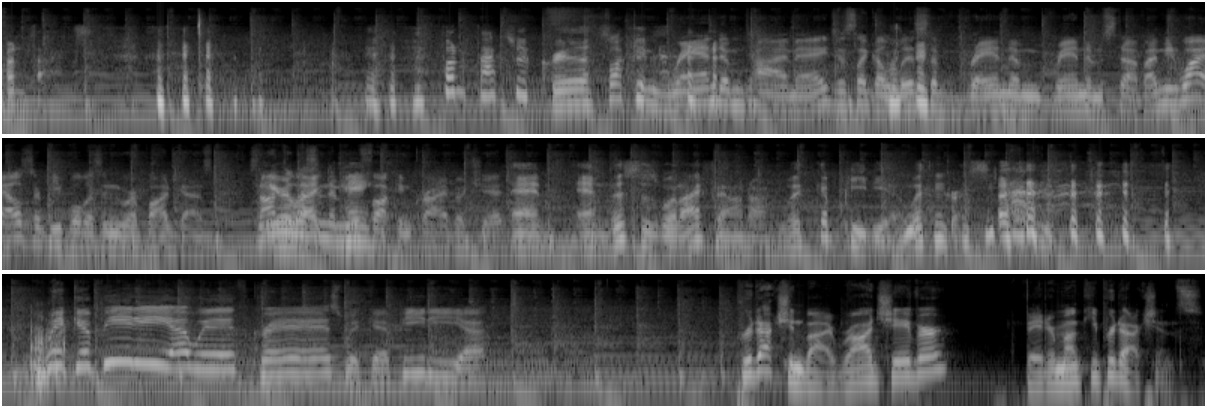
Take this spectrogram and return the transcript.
Fun facts. Fun facts with Kris. Fucking random time, eh? Just like a list of random, random stuff. I mean, why else are people listening to our podcast? It's not You're to like, listen to hey. me fucking cry about shit. And and this is what I found on Wikipedia with Kris. Wikipedia with Kris. Wikipedia. Production by Rod Shaver, Vader Monkey Productions.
